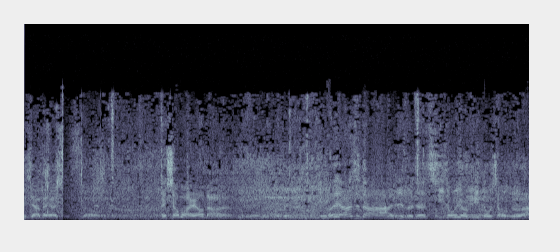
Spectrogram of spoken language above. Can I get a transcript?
一下，大家先知道。哎，小宝也要打了，而且他是打日本的其中一个冰冻小哥啊。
